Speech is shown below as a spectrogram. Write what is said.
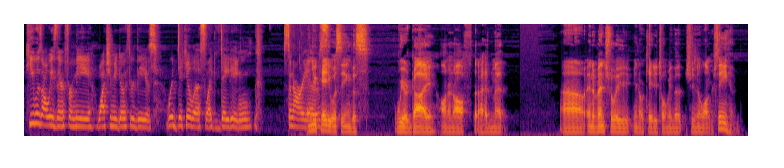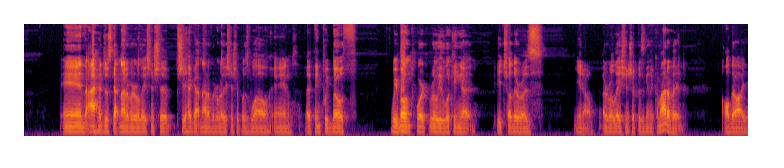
he was always there for me, watching me go through these ridiculous, like, dating scenarios. And you, Katie, was seeing this weird guy on and off that I had met. Uh, and eventually, you know, Katie told me that she's no longer seeing him and I had just gotten out of a relationship. She had gotten out of a relationship as well, and I think we both we both weren't really looking at each other as you know a relationship is going to come out of it. Although I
